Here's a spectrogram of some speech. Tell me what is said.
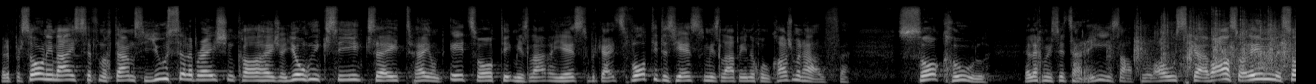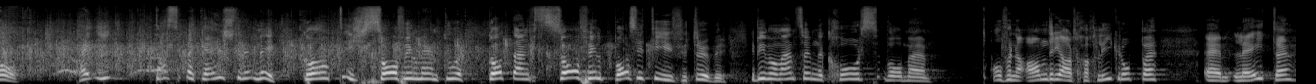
eine Person im ICF, nachdem sie Youth Celebration hatte, war ein Junge, gesagt, hey, und jetzt wollte ich mein Leben Jesus übergeben. Jetzt wollte ich, dass Jesus in mein Leben hineinkommt. Kannst du mir helfen? So cool. Ich muss jetzt einen riesen Applaus geben, was auch immer, so. Hey, ich, das begeistert mich. Gott ist so viel mehr am Tun. Gott denkt so viel positiver darüber. Ich bin im Moment so in einem Kurs, wo man auf eine andere Art Kleingruppen ähm, leiten kann.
